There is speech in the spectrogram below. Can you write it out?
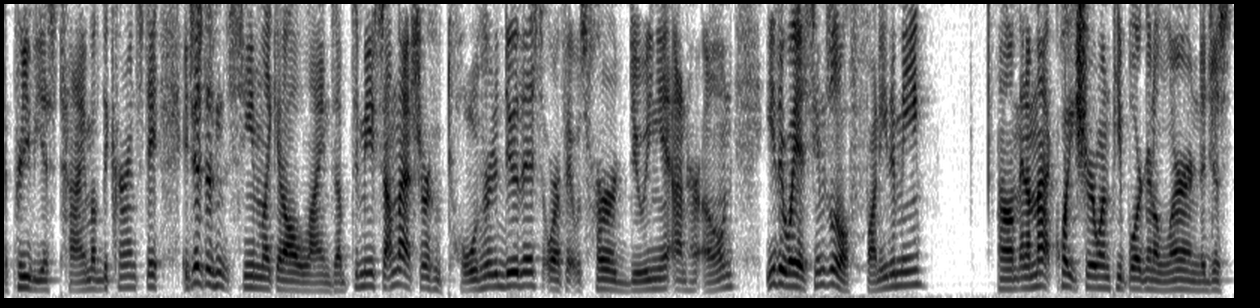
the previous time of the current state. It just doesn't seem like it all lines up to me. So I'm not sure who told her to do this or if it was her doing it on her own. Either way, it seems a little funny to me. Um, and I'm not quite sure when people are going to learn to just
